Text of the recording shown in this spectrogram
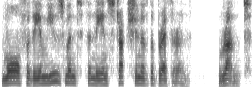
more for the amusement than the instruction of the brethren. Runt.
